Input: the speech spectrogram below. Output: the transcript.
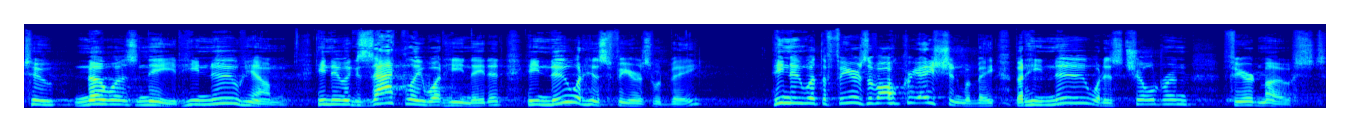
to Noah's need. He knew him. He knew exactly what he needed. He knew what his fears would be. He knew what the fears of all creation would be, but he knew what his children feared most.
